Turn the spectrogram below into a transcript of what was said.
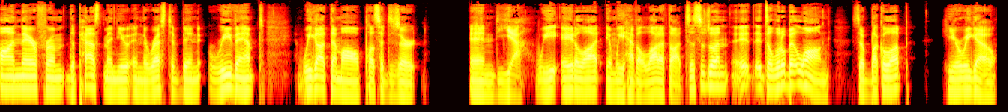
on there from the past menu and the rest have been revamped we got them all plus a dessert. And yeah, we ate a lot and we have a lot of thoughts. This is one, it, it's a little bit long. So buckle up. Here we go.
